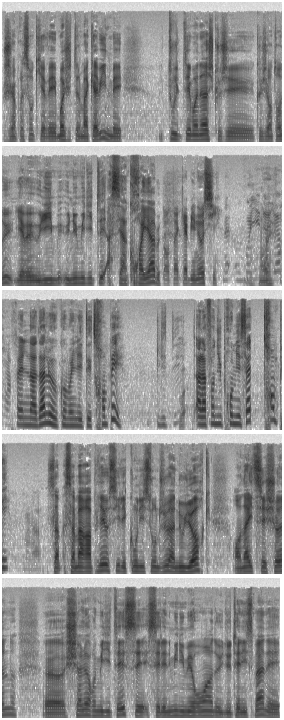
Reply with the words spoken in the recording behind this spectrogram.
J'ai l'impression qu'il y avait. Moi, j'étais dans ma cabine, mais tous les témoignages que j'ai, que j'ai entendus, il y avait une, humidité assez incroyable. Dans ta cabine aussi. on voyait d'ailleurs Raphaël Nadal, euh, comment il était trempé. Il était, à la fin du premier set, trempé. Ça, m'a rappelé aussi les conditions de jeu à New York en night session. Euh, chaleur, humidité, c'est, l'ennemi numéro un du, tennisman. Et,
